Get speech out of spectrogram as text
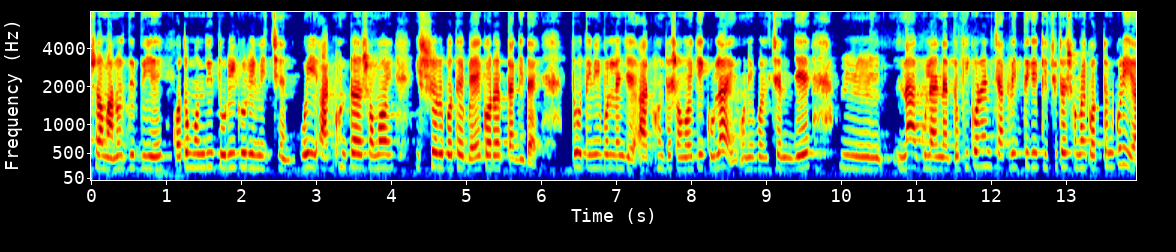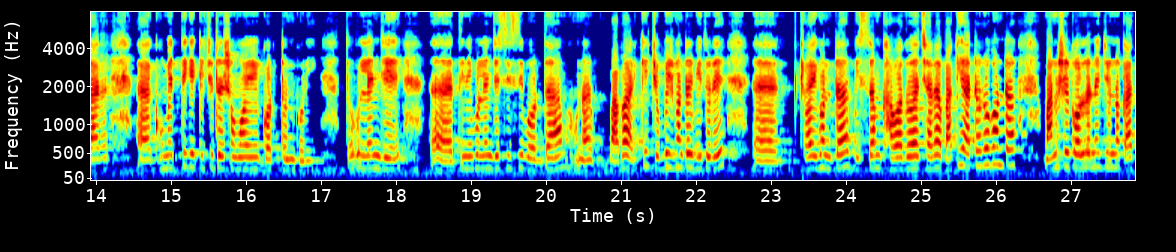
ছাপসা মানুষদের দিয়ে কত মন্দির তৈরি করে নিচ্ছেন, ওই আট ঘণ্টা সময় ঈশ্বরের পথে ব্যয় করার তাগিদায়। তো তিনি বললেন যে, আট ঘণ্টা সময় কি কুলায়? উনি বলছেন যে না কুলায় না। তো কি করেন? চাকরির থেকে কিছুটা সময় কর্তন করি আর ঘুমের থেকে কিছুটা সময় কর্তন করি। তো বললেন যে তিনি বললেন যে সিসি বর্দা ওনার বাবা আর কি, চব্বিশ ঘণ্টার ভিতরে ছয় ঘণ্টা বিশ্রাম খাওয়া দাওয়া ছাড়া বাকি আঠারো ঘণ্টা মানুষের কল্যাণের জন্য কাজ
